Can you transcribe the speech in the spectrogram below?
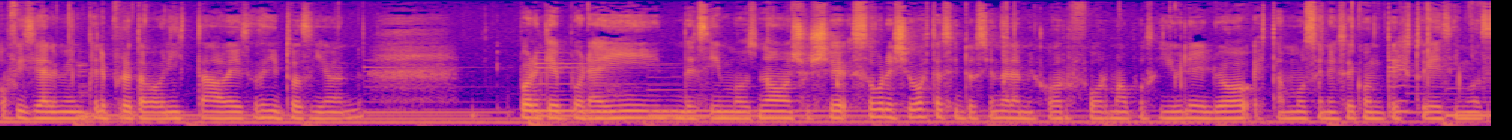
oficialmente el protagonista de esa situación porque por ahí decimos, no, yo sobrellevo esta situación de la mejor forma posible y luego estamos en ese contexto y decimos,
